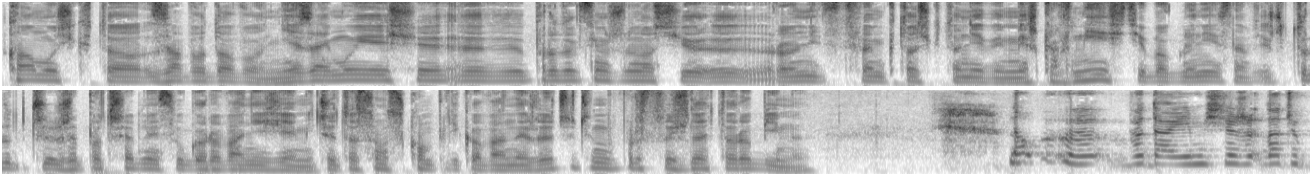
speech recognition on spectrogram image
komuś, kto zawodowo nie zajmuje się produkcją żywności, rolnictwem, ktoś, kto nie wiem, mieszka w mieście, w ogóle nie jest na wsi, czy, że potrzebne jest ugorowanie ziemi, czy to są skomplikowane rzeczy, czy my po prostu źle to robimy? No, e, wydaje mi się, że znaczy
